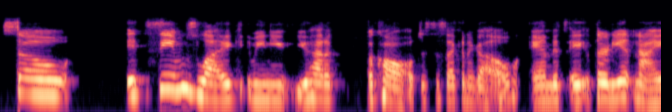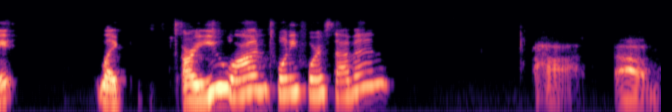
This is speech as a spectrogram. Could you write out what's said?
So it seems like, I mean, you you had a, a call just a second ago, and it's 8:30 at night. Like, are you on 24/7? Ah, um,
